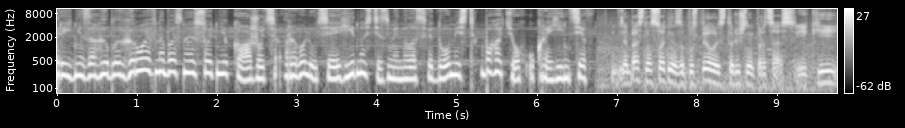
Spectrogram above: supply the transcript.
Рідні загиблих героїв Небесної Сотні кажуть, революція гідності змінила свідомість багатьох українців. Небесна Сотня запустила історичний процес, який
